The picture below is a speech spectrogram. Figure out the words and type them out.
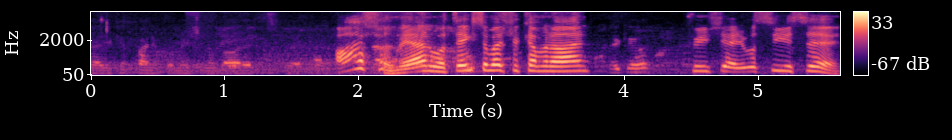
Uh, you can find information about it. Awesome, man. Well, thanks so much for coming on. Thank you. Appreciate it. We'll see you soon.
